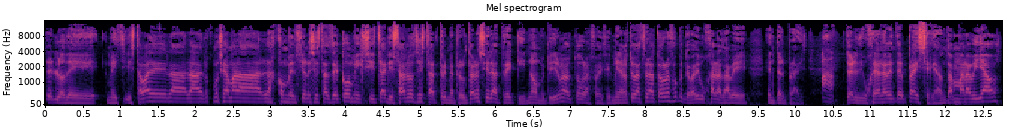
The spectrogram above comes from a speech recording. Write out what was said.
lo de. me- estaba de la, la- ¿Cómo se llama la- las convenciones estas de cómics y tal? Y estaban los de Star Trek. Me preguntaron si era Trekkie. No, me pidieron un autógrafo. Dice: Mira, no te voy a hacer un autógrafo, pero te voy a dibujar la nave Enterprise. Ah. Entonces le dibujé la nave Enterprise, se quedaron tan maravillados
